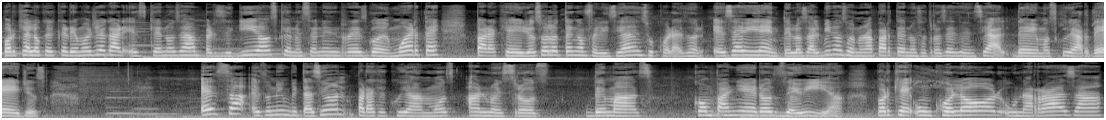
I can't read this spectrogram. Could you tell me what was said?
porque a lo que queremos llegar es que no se sean perseguidos, que no estén en riesgo de muerte, para que ellos solo tengan felicidad en su corazón. Es evidente, los albinos son una parte de nosotros esencial, debemos cuidar de ellos. Esta es una invitación para que cuidamos a nuestros demás compañeros de vida, porque un color, una raza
